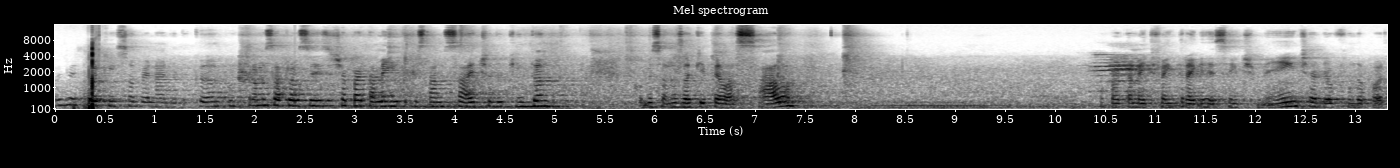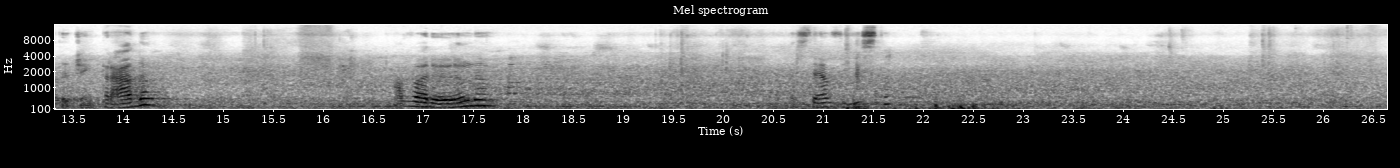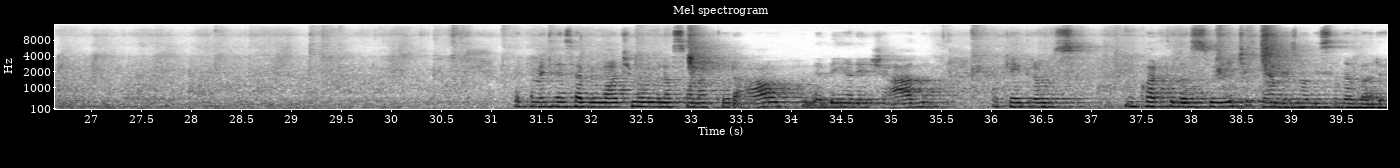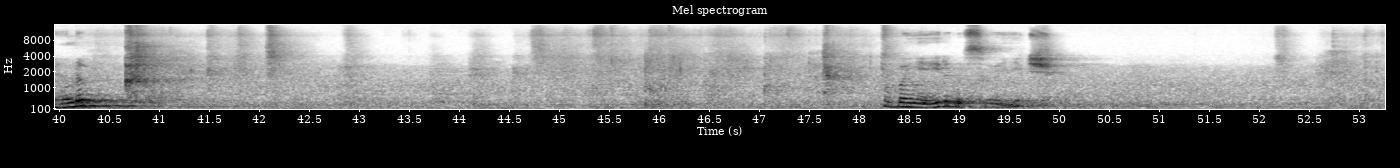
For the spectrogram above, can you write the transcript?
hoje eu estou aqui em São Bernardo do Campo para mostrar para vocês este apartamento que está no site do Quintão. Começamos aqui pela sala. O apartamento foi entregue recentemente, ali ao fundo a porta de entrada. A varanda. Esta é a vista. O apartamento recebe uma ótima iluminação natural, ele é bem arejado. Aqui entramos no quarto da suíte, que é a mesma vista da varanda. O banheiro da suíte.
